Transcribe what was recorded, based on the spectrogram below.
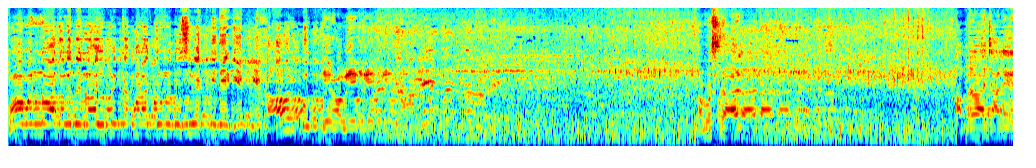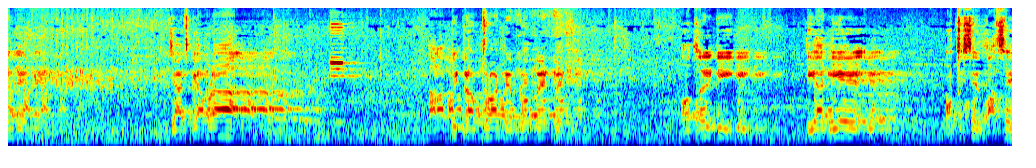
মহামান্য আদালতের রায় উপেক্ষা করার জন্য দোষী ব্যক্তিদের গ্রেপ্তার করতে হবে। নমস্কার। আপনারা জানেন যে আজকে আমরা Tarapith Rampurhat development authority DRDA অফিসের পাশে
